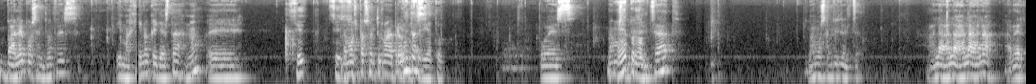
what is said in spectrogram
Vale, pues entonces imagino que ya está, ¿no? Eh, sí, sí. Damos paso al turno de preguntas. Pues vamos eh, a ver el chat. Vamos a abrir el chat. Ala, ala, ala, ala. A ver,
